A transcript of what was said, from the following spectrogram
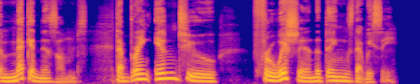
the mechanisms that bring into fruition the things that we see.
